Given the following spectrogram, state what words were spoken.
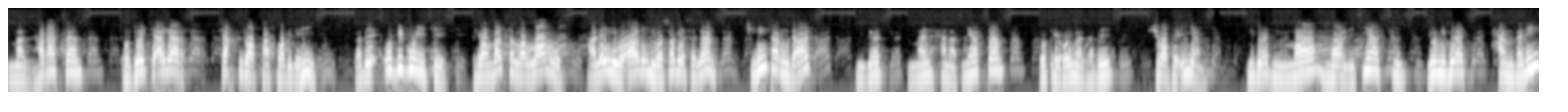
مذهب هستم. تا جایی که اگر شخصی را فتوا بدهی و به او بگویی که پیامبر صلی الله علیه و آله و وسلم چنین فرموده است می‌گوید من حنفی هستم و پیروی مذهب شافعیم. می‌گوید ما مالکی هستیم یا می‌گوید حنبلی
